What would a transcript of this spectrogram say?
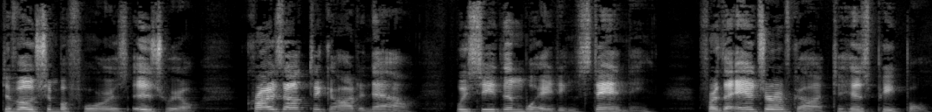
devotion before as Israel cries out to God, and now we see them waiting, standing for the answer of God to his people.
